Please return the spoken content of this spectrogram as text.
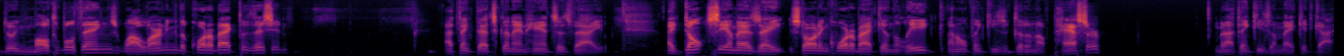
doing multiple things while learning the quarterback position, I think that's going to enhance his value. I don't see him as a starting quarterback in the league. I don't think he's a good enough passer, but I think he's a make it guy.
